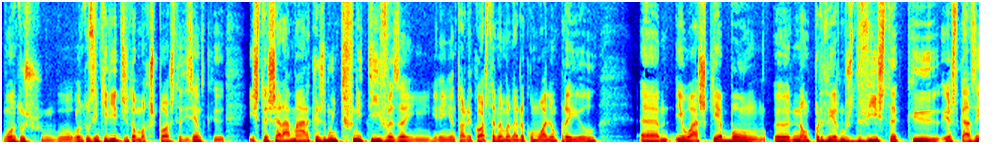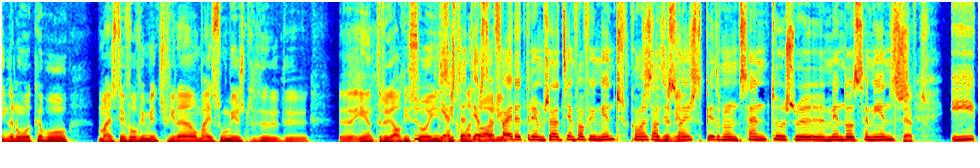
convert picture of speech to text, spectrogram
onde, os, onde os inquiridos dão uma resposta dizendo que isto deixará marcas muito definitivas em, em António Costa, na maneira como olham para ele. eu acho que é bom não perdermos de vista que este caso ainda não acabou, mais desenvolvimentos virão, mais um mês de, de entre audições e, e esta terça-feira teremos já desenvolvimentos com as audições de Pedro Nuno Santos, eh, Mendonça Mendes certo. e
